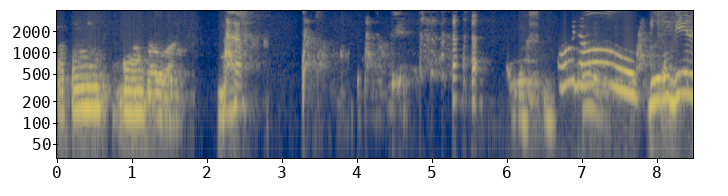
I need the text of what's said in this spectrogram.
Tapos, uh, Oh no! Ni-reveal.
